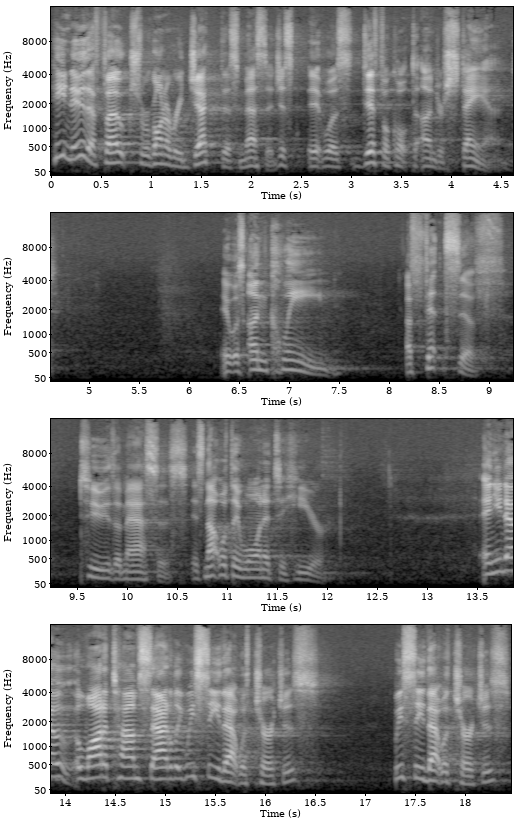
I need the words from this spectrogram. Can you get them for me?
He knew that folks were going to reject this message. it was difficult to understand. It was unclean, offensive to the masses. It's not what they wanted to hear. And you know, a lot of times, sadly, we see that with churches. We see that with churches.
